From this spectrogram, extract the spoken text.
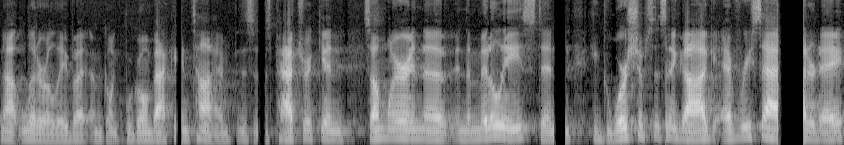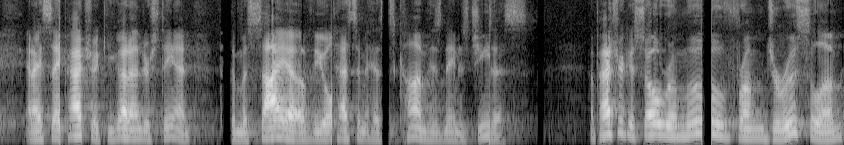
not literally, but I'm going, we're going back in time. This is Patrick in somewhere in the in the Middle East, and he worships in synagogue every Saturday. And I say, Patrick, you got to understand, the Messiah of the Old Testament has come. His name is Jesus. Now, Patrick is so removed from Jerusalem,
